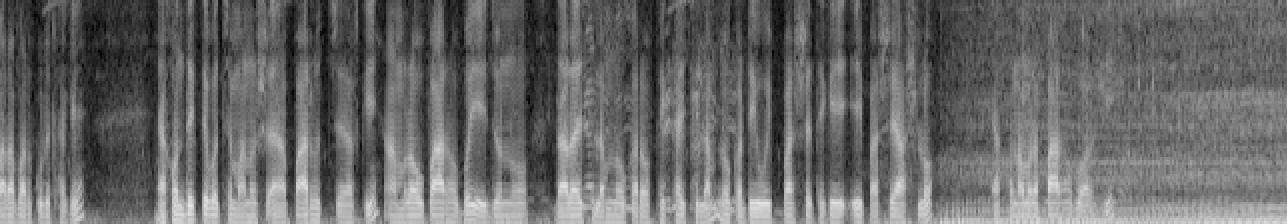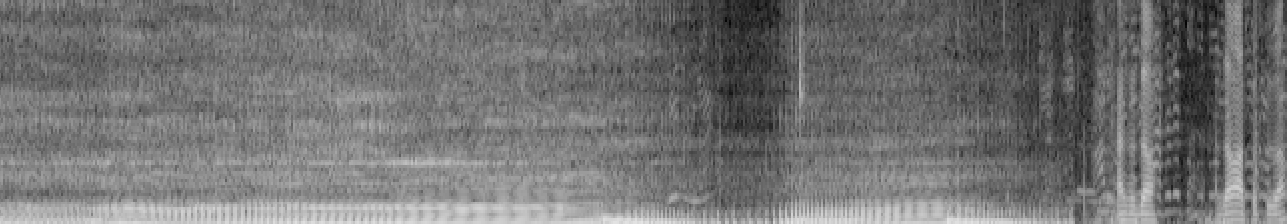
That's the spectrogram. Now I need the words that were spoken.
পারাপার করে থাকে। এখন দেখতে পাচ্ছে মানুষ পার হচ্ছে আর কি। আমরাও পার হব এই জন্য দাঁড়াইছিলাম, নৌকার অপেক্ষায় ছিলাম। নৌকাটি ওই পাশে থেকে এই পাশে আসলো। এখন আমরা পার হব আর কি। আচ্ছা যাও। যাও, আস্তে আস্তে যাও।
